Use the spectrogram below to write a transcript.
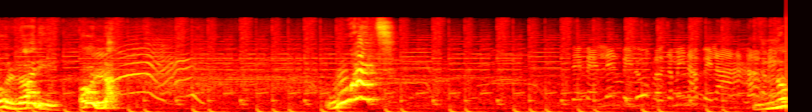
Oh lordy. Oh lord. What? No,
